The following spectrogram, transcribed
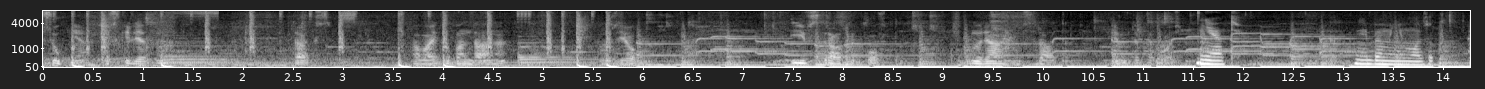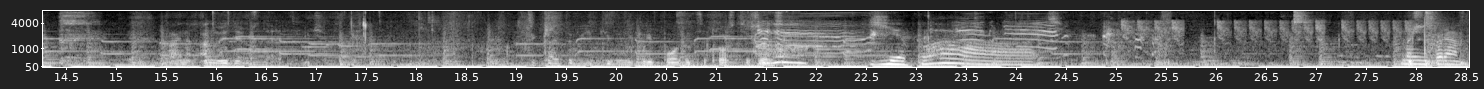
сукня зі скелетом. Так, гавайка бандана. Розйоб. І встрата кофта. Ну реально встрата. Ім така возьме. Нет. Не бы мне мозг. Файна. А ну йдемо ставити. Які великі пози, це просто жесть. Ебать. Мы берем.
